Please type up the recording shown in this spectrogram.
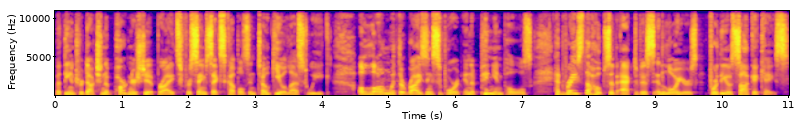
But the introduction of partnership rights for same sex couples in Tokyo last week, along with the rising support in opinion polls, had raised the hopes of activists and lawyers for the Osaka case.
